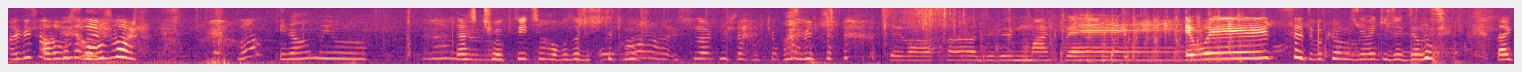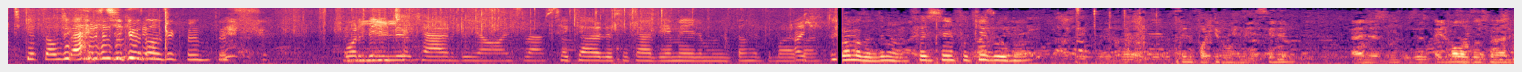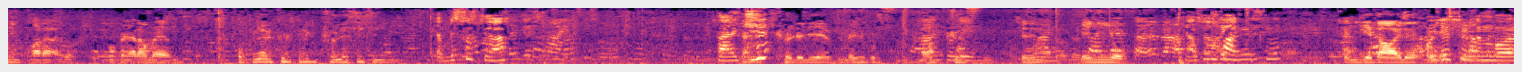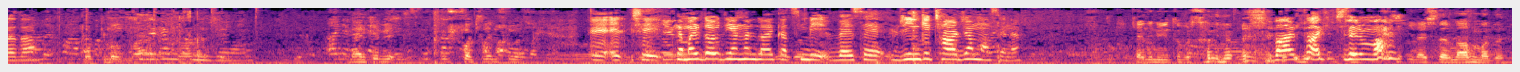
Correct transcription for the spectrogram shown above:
Arkadaşlar Arkadaşlar havuz var. Lan. İnanmıyorum. Ya çöktüğü için havuza düştük mü? Aa, üstünü örtmüşler. Çok komik. Devasa dürüm makbet. Evet. Hadi bakalım biz yemek yiyeceğiz canım. Belki köfte alacak. Belki köfte alacak falan. Bu arada beni çekerdi ya izlersen. Şeker de yemeyelim o yüzden hadi bay Ay. bay. Anlamadın değil mi? Fakir senin fakir ruhun. Senin fakir ruhun değil. Senin yani Elmalı'da söylediğin para boka yaramayan popüler kültürün kölesisin. Ya bir sus ya. Belki. Sen köleliğe mecbursun. Mahkumsun. Senin beynin yok. ya sus artık. Senin yedi aile Öyle sürdüm bu arada. bok gibi olmuş. Belki bir şu fakirler bir su ver. Ee, e, şey Kemal'i döv diyenler like atsın bir vs ringe çağıracağım lan seni. Kendini YouTuber sanıyor. Var takipçilerim var. İlaçlarını almadı.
